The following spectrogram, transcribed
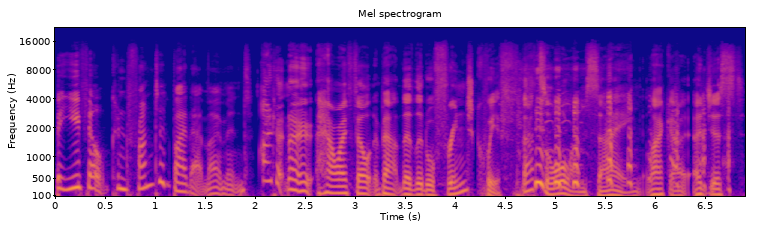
But you felt confronted by that moment. I don't know how I felt about the little fringe quiff. That's all I'm saying. Like I, I just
